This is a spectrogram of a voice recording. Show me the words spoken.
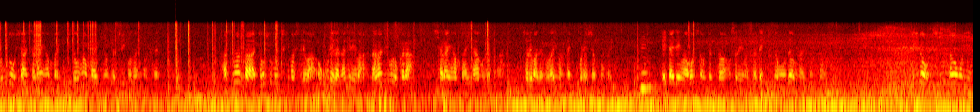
食堂車車内販売自動販売機の設置ございません。明日の朝朝食につきましては遅れがなければ7時頃から車内販売がございます。それまでございませんご了承ください携帯電話お持ちのお客様恐れ入りますが電気の方でお願いいたします次の新青森駅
